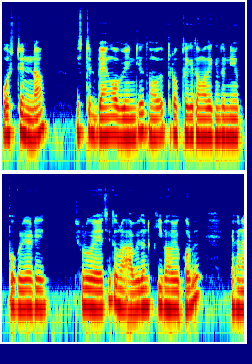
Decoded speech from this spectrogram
পোস্টের নাম স্টেট ব্যাঙ্ক অফ ইন্ডিয়া তোমাদের তরফ থেকে তোমাদের কিন্তু নিয়োগ প্রক্রিয়াটি শুরু হয়েছে। তোমরা আবেদন কীভাবে করবে? এখানে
